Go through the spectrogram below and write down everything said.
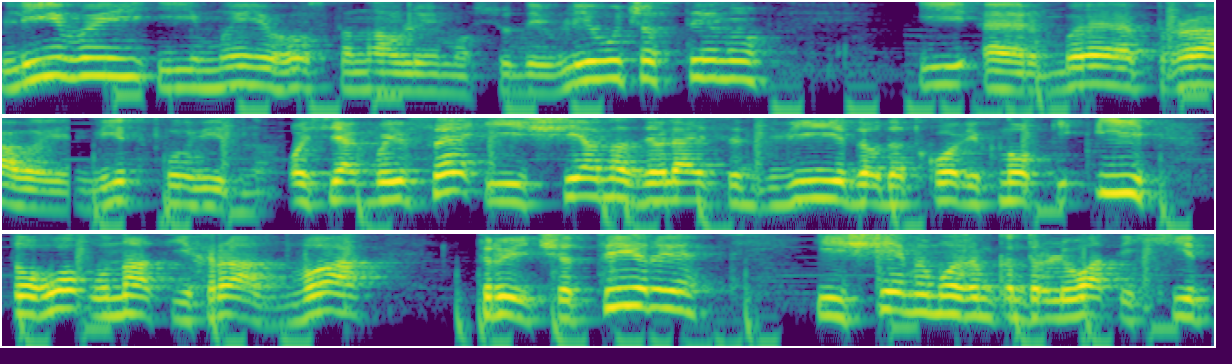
лівий, і ми його встановлюємо сюди в ліву частину. І RB правий, відповідно. Ось якби і все. І ще в нас з'являються дві додаткові кнопки. І того у нас їх раз, два, три, чотири. І ще ми можемо контролювати хід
